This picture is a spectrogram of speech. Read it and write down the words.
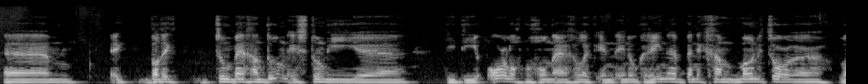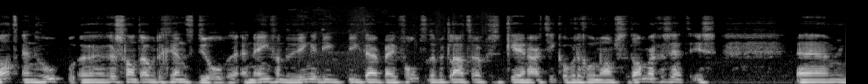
Ehm, ik, wat ik toen ben gaan doen, is toen die, eh, die, die oorlog begon eigenlijk in, in Oekraïne, ben ik gaan monitoren wat en hoe eh, Rusland over de grens duwde. En een van de dingen die, die ik daarbij vond, dat heb ik later ook eens een keer in een artikel over de Groene Amsterdammer gezet, is ehm,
